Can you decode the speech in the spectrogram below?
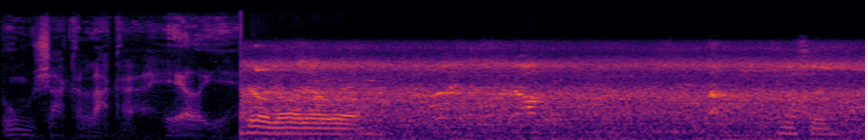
Boom shakalaka, hell yeah. Hell no, no, no. Let me see.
